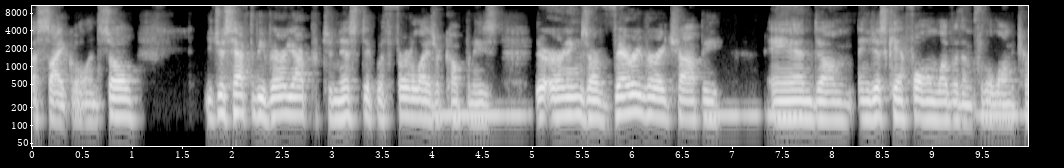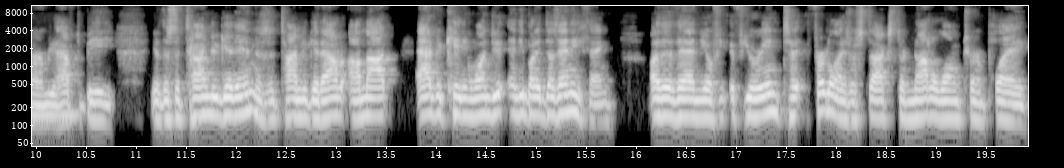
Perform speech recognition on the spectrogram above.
a cycle. And so you just have to be very opportunistic with fertilizer companies. Their earnings are very, very choppy. And um, and you just can't fall in love with them for the long term. You have to be, you know, there's a time to get in, there's a time to get out. I'm not advocating one do anybody does anything other than you know if, if you're into fertilizer stocks they're not a long-term play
